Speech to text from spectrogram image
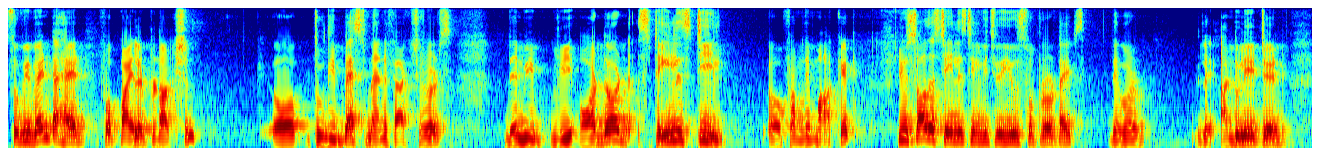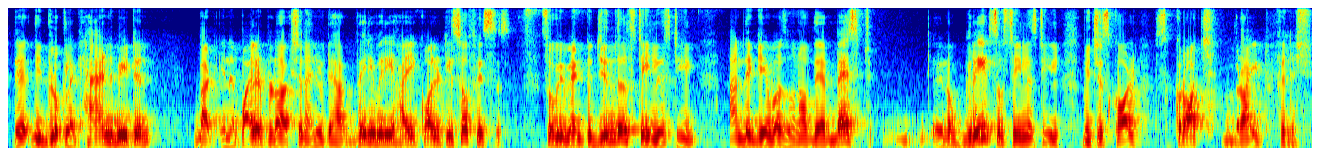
So we went ahead for pilot production uh, to the best manufacturers. Then we, we ordered stainless steel uh, from the market. You saw the stainless steel which we used for prototypes. They were like undulated, they, they look like hand beaten. But in a pilot production, I need to have very, very high quality surfaces. So we went to Jindal stainless steel and they gave us one of their best you know, grades of stainless steel, which is called Scotch-Brite finish.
